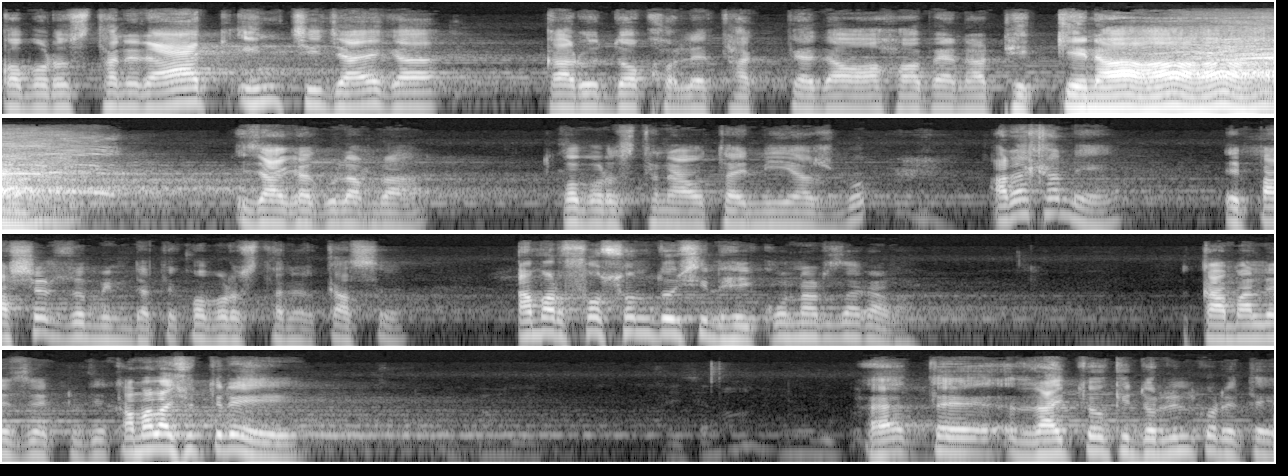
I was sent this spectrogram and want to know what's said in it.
কবরস্থানের এক ইঞ্চি জায়গা কারও দখলে থাকতে দেওয়া হবে না, ঠিক কিনা? এই জায়গাগুলো আমরা কবরস্থানে আওতায় নিয়ে আসব। আর এখানে এই পাশের জমিনটাতে কবরস্থানের কাছে আমার পছন্দ হয়েছিল এই কোনার জায়গাটা। কামালে যে একটু কামালাই সত্যি রে। তে রাইতেও কি দলিল করে তে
